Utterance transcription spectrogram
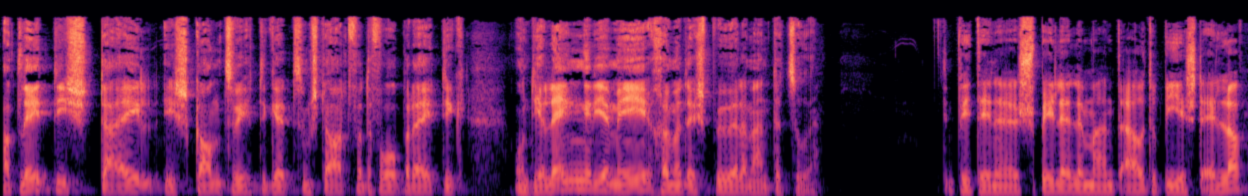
athletische Teil ist ganz wichtig jetzt zum Start von der Vorbereitung. Und je länger, je mehr kommen die Spielelemente dazu. bei diesen Spielelementen auch dabei ist Ella.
